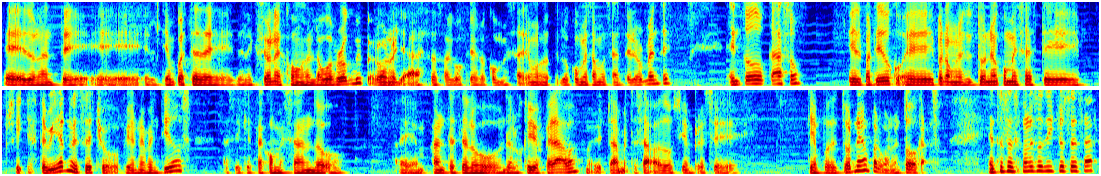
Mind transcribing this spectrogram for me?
durante el tiempo este de, elecciones con el World Rugby, pero bueno, ya eso es algo que lo comenzaremos, lo comenzamos anteriormente. En todo caso, el partido, eh, perdón, el torneo comienza este, este viernes, de hecho, viernes 22, así que está comenzando eh, antes de lo, de lo que yo esperaba. Evidentemente, sábado siempre ese tiempo de torneo, pero bueno, en todo caso. Entonces, con eso dicho, César,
